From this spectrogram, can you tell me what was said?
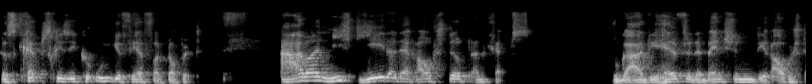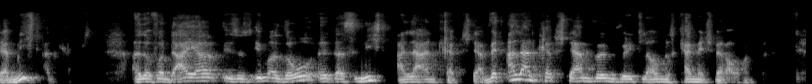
das Krebsrisiko ungefähr verdoppelt. Aber nicht jeder, der raucht, stirbt an Krebs. Sogar die Hälfte der Menschen, die rauchen, sterben nicht an Krebs. Also von daher ist es immer so, äh, dass nicht alle an Krebs sterben. Wenn alle an Krebs sterben würden, würde ich glauben, dass kein Mensch mehr rauchen würde.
